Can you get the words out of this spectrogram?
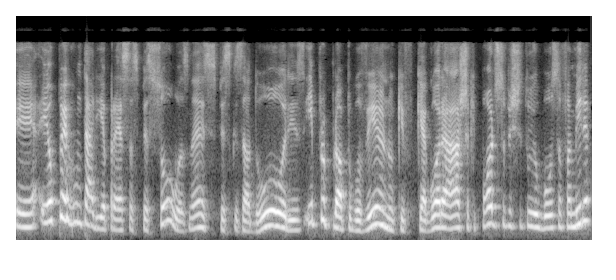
é, eu perguntaria para essas pessoas, né, esses pesquisadores, e para o próprio governo, que, que agora acha que pode substituir o Bolsa Família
